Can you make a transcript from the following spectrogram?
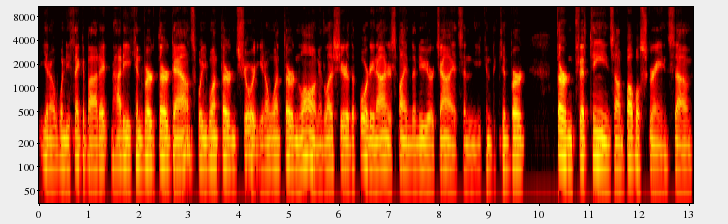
you know, when you think about it, how do you convert third downs? Well, you want third and short. You don't want third and long unless you're the 49ers playing the New York Giants and you can convert – third and 15s on bubble screens. Um,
